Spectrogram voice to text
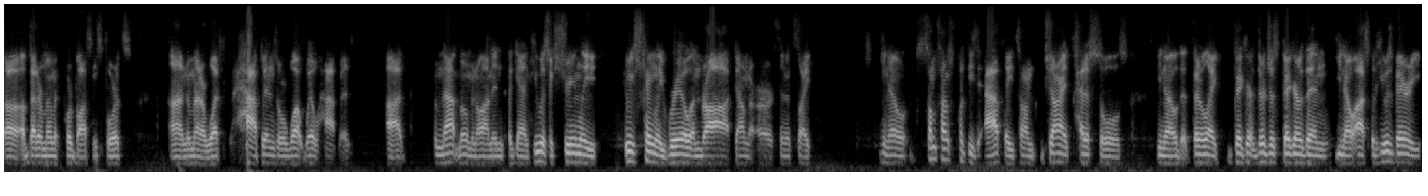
uh, a better moment for Boston sports, uh, no matter what happens or what will happen. Uh, from that moment on, and again, he was extremely, he was extremely real and raw, down to earth, and it's like, you know, sometimes put these athletes on giant pedestals, you know, that they're like bigger, they're just bigger than you know us, but he was very.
